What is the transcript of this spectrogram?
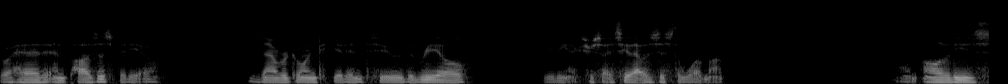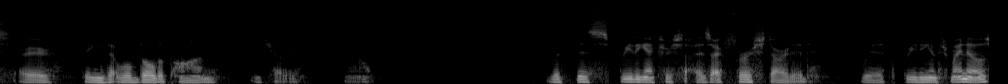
go ahead and pause this video Because now we're going to get into the real breathing exercise. See, that was just the warm up. And all of these are things that will build upon each other now. With this breathing exercise, I first started with breathing in through my nose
